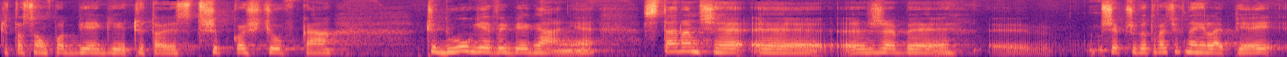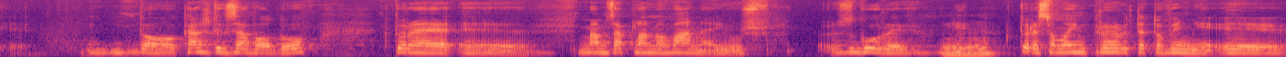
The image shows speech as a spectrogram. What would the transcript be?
czy to są podbiegi, czy to jest szybkościówka, czy długie wybieganie. Staram się, żeby się przygotować jak najlepiej do każdych zawodów, które mam zaplanowane już z góry, Mhm. które są moimi priorytetowymi y,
